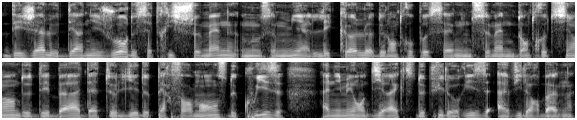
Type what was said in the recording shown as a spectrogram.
déjà le dernier jour de cette riche semaine où nous sommes mis à l'école de l'Anthropocène, une semaine d'entretien, de débats, d'ateliers, de performances, de quiz animés en direct depuis le RIS à Villeurbanne.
